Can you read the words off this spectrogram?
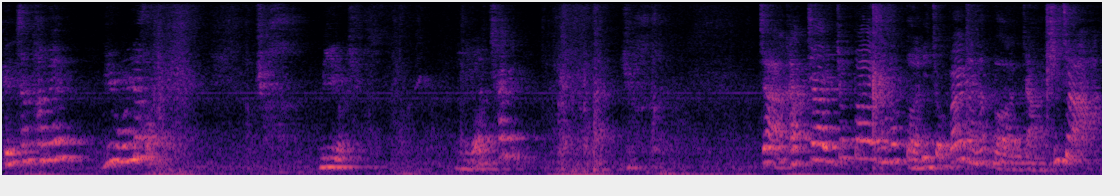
괜찮다면 위로 올려서 밀어주고 밀어차기. 자 각자 이쪽 발 다섯 번 이쪽 발 다섯 번자 시작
